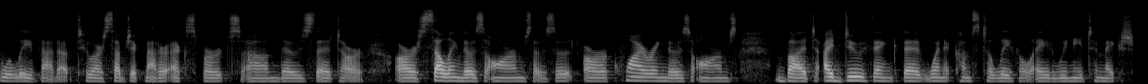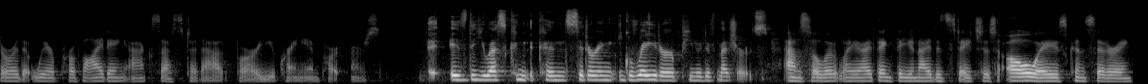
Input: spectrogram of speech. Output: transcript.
we'll leave that up to our subject matter experts, um, those that are, are selling those arms, those that are acquiring those arms. But I do think that when it comes to lethal aid, we need to make sure that we are providing access to that for our Ukrainian partners. Is the U.S. Con- considering greater punitive measures? Absolutely. I think the United States is always considering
